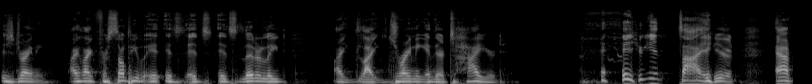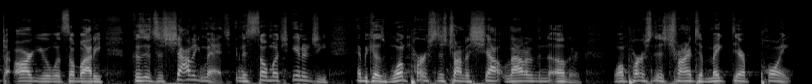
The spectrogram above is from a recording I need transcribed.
It's draining. Like like for some people, it, it's it's it's literally like like draining, and they're tired. you get tired after arguing with somebody because it's a shouting match and there's so much energy. And because one person is trying to shout louder than the other, one person is trying to make their point,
